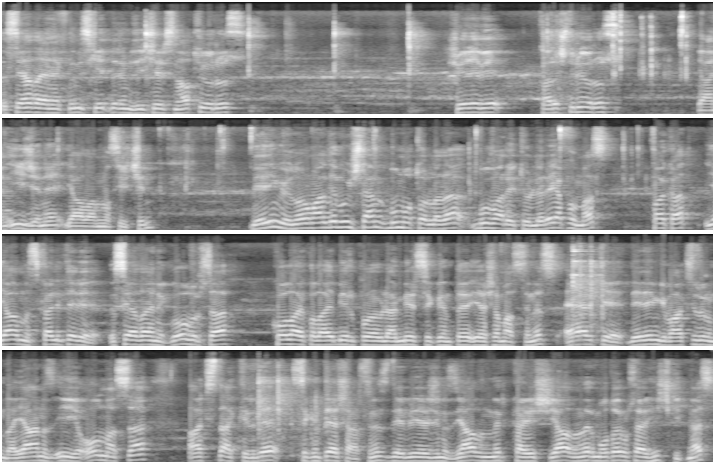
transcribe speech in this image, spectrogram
ısıya dayanıklı misketlerimizi içerisine atıyoruz. Şöyle bir karıştırıyoruz. Yani iyicene yağlanması için. Dediğim gibi normalde bu işlem bu motorlara, bu varyatörlere yapılmaz. Fakat yağımız kaliteli, ısıya dayanıklı olursa kolay kolay bir problem, bir sıkıntı yaşamazsınız. Eğer ki dediğim gibi aksi durumda yağınız iyi olmazsa aksi takdirde sıkıntı yaşarsınız. Debriyajınız yağlanır, kayış yağlanır, motor bu sefer hiç gitmez.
